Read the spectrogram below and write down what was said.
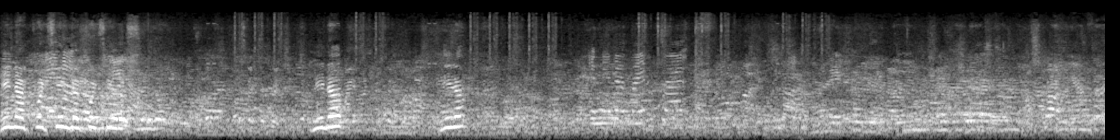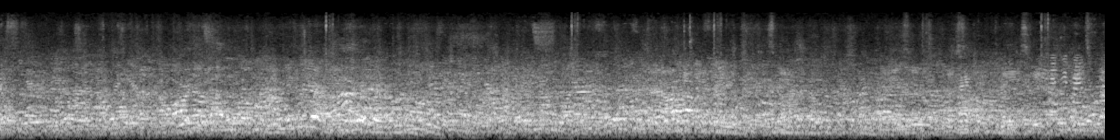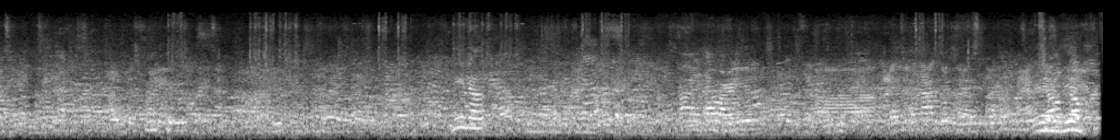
Nina, quick finger, quick finger. Nina? Nina? And Nina? Hi, how are you? Uh, yeah, yeah.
